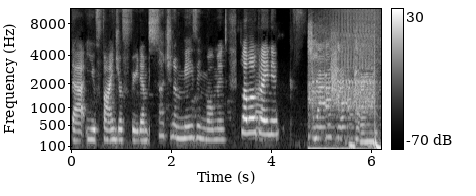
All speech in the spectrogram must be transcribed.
that you find your freedom. Such an amazing moment. Slava Ukraini!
